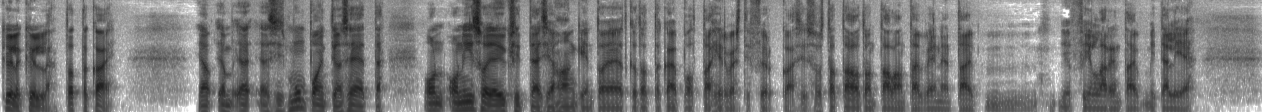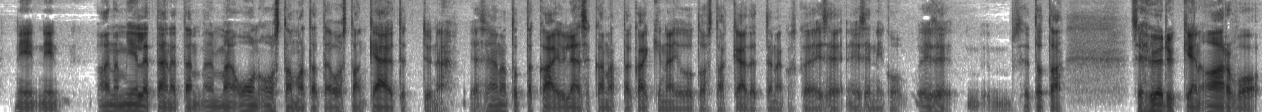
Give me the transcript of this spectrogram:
Kyllä, kyllä, totta kai. Ja, ja, ja, siis mun pointti on se, että on, on isoja yksittäisiä hankintoja, jotka totta kai polttaa hirveästi fyrkkaa. Siis ostat auton, talon tai veneen tai mm, fillarin tai mitä lie. Niin, niin aina mielletään, että mä, mä oon ostamatta tai ostan käytettynä. Ja sehän on totta kai yleensä kannattaa kaikki nämä jutut ostaa käytettynä, koska ei se, ei se, niinku, ei se, se, tota, se hyödykkeen arvo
